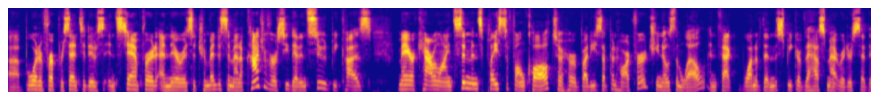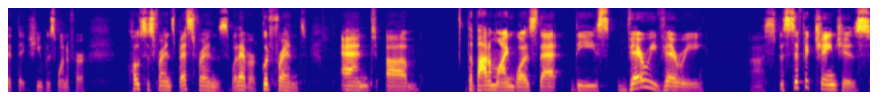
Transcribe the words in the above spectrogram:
uh, Board of Representatives in Stamford. And there is a tremendous amount of controversy that ensued because Mayor Caroline Simmons placed a phone call to her buddies up in Hartford. She knows them well. In fact, one of them, the Speaker of the House, Matt Ritter, said that, that she was one of her closest friends, best friends, whatever, good friends. And um, the bottom line was that these very, very uh, specific changes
